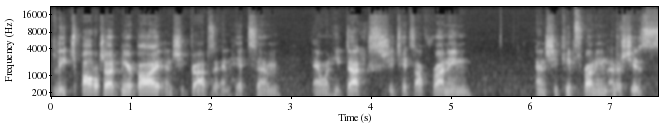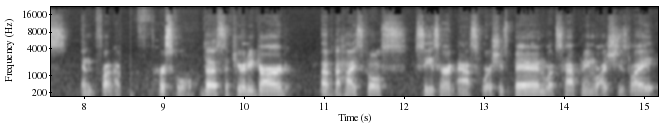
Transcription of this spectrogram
bleach bottle jug nearby, and she grabs it and hits him. And when he ducks, she takes off running and she keeps running until she is in front of her school. The security guard of the high school sees her and asks where she's been, what's happening, why she's late,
